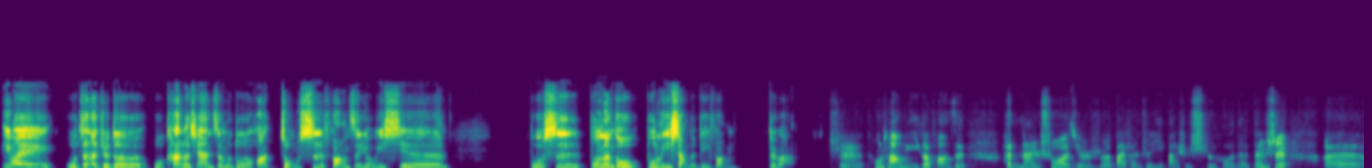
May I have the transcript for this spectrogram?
因为我真的觉得，我看了现在这么多的话，总是房子有一些不是不能够不理想的地方，对吧？是，通常一个房子很难说，就是说百分之一百是适合的。但是，呃，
